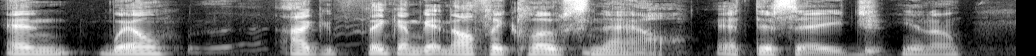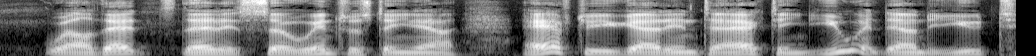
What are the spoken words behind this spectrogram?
And, well, I think I'm getting awfully close now at this age, you know. Well, that that is so interesting. Now, after you got into acting, you went down to UT,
